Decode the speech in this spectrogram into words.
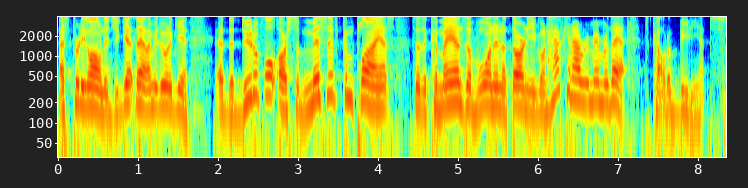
That's pretty long. Did you get that? Let me do it again. Uh, the dutiful or submissive compliance to the commands of one in authority. You're going, how can I remember that? It's called obedience.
